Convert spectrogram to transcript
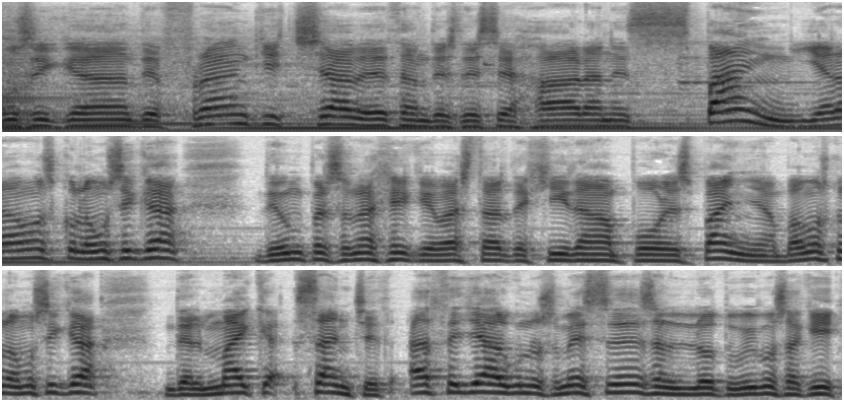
música de Frankie Chávez desde ese Hard and Spain. Y ahora vamos con la música de un personaje que va a estar de gira por España. Vamos con la música del Mike Sánchez. Hace ya algunos meses lo tuvimos aquí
